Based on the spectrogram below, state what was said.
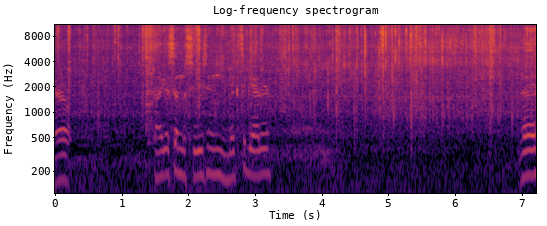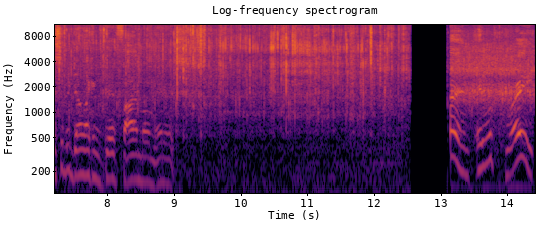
Yep. Trying to get some of the seasoning mixed together. Yeah, this will be done like in good five more minutes. It looks great.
